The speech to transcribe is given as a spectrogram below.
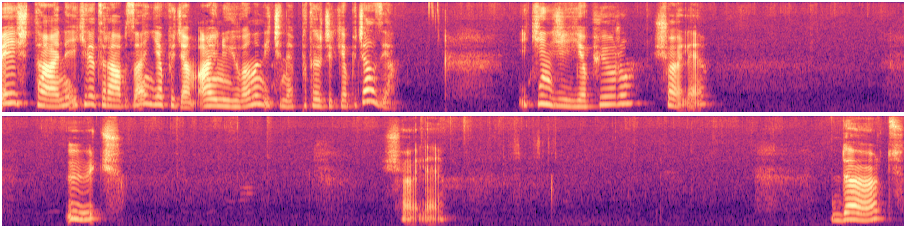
5 tane ikili trabzan yapacağım. Aynı yuvanın içine pıtırcık yapacağız ya. İkinciyi yapıyorum. Şöyle. 3 Şöyle. 4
